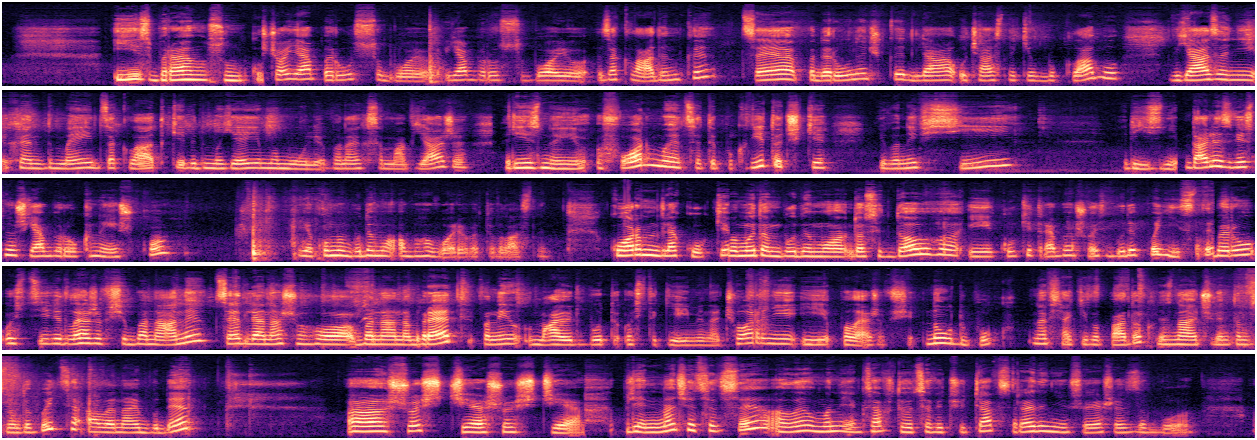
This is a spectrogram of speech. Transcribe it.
і збираємо сумку. Що я беру з собою? Я беру з собою закладинки. Це подаруночки для учасників буклабу, в'язані хендмейд закладки від моєї мамулі. Вона їх сама в'яже різної форми, це типу квіточки, і вони всі різні. Далі, звісно ж, я беру книжку, яку ми будемо обговорювати, власне. Корм для кукі, бо ми там будемо досить довго, і кукі треба щось буде поїсти. Беру ось ці відлежавші банани. Це для нашого банана бред. Вони мають бути ось такі іменно чорні і полежавші. Ноутбук на всякий випадок. Не знаю, чи він там знадобиться, але най буде. А, що ще, що ще? Блін, наче це все, але у мене, як завжди, оце відчуття всередині, що я щось забула.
